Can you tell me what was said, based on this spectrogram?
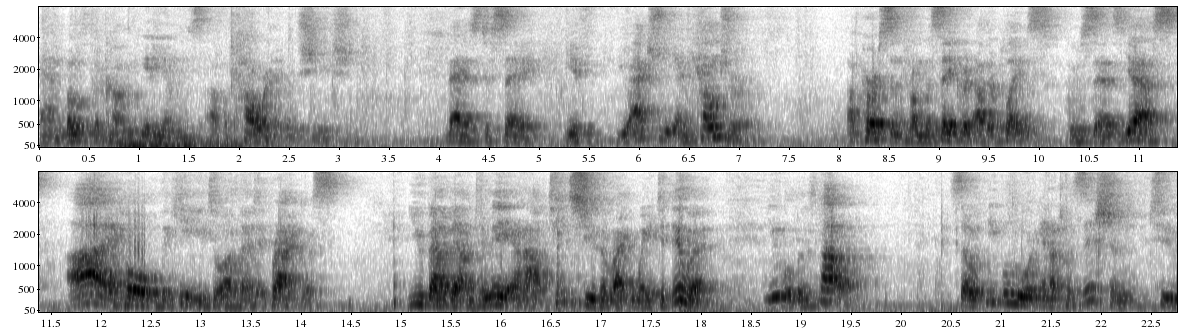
and both become idioms of a power negotiation. That is to say, if you actually encounter a person from the sacred other place who says, Yes, I hold the key to authentic practice. You bow down to me and I'll teach you the right way to do it. You will lose power. So people who are in a position to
